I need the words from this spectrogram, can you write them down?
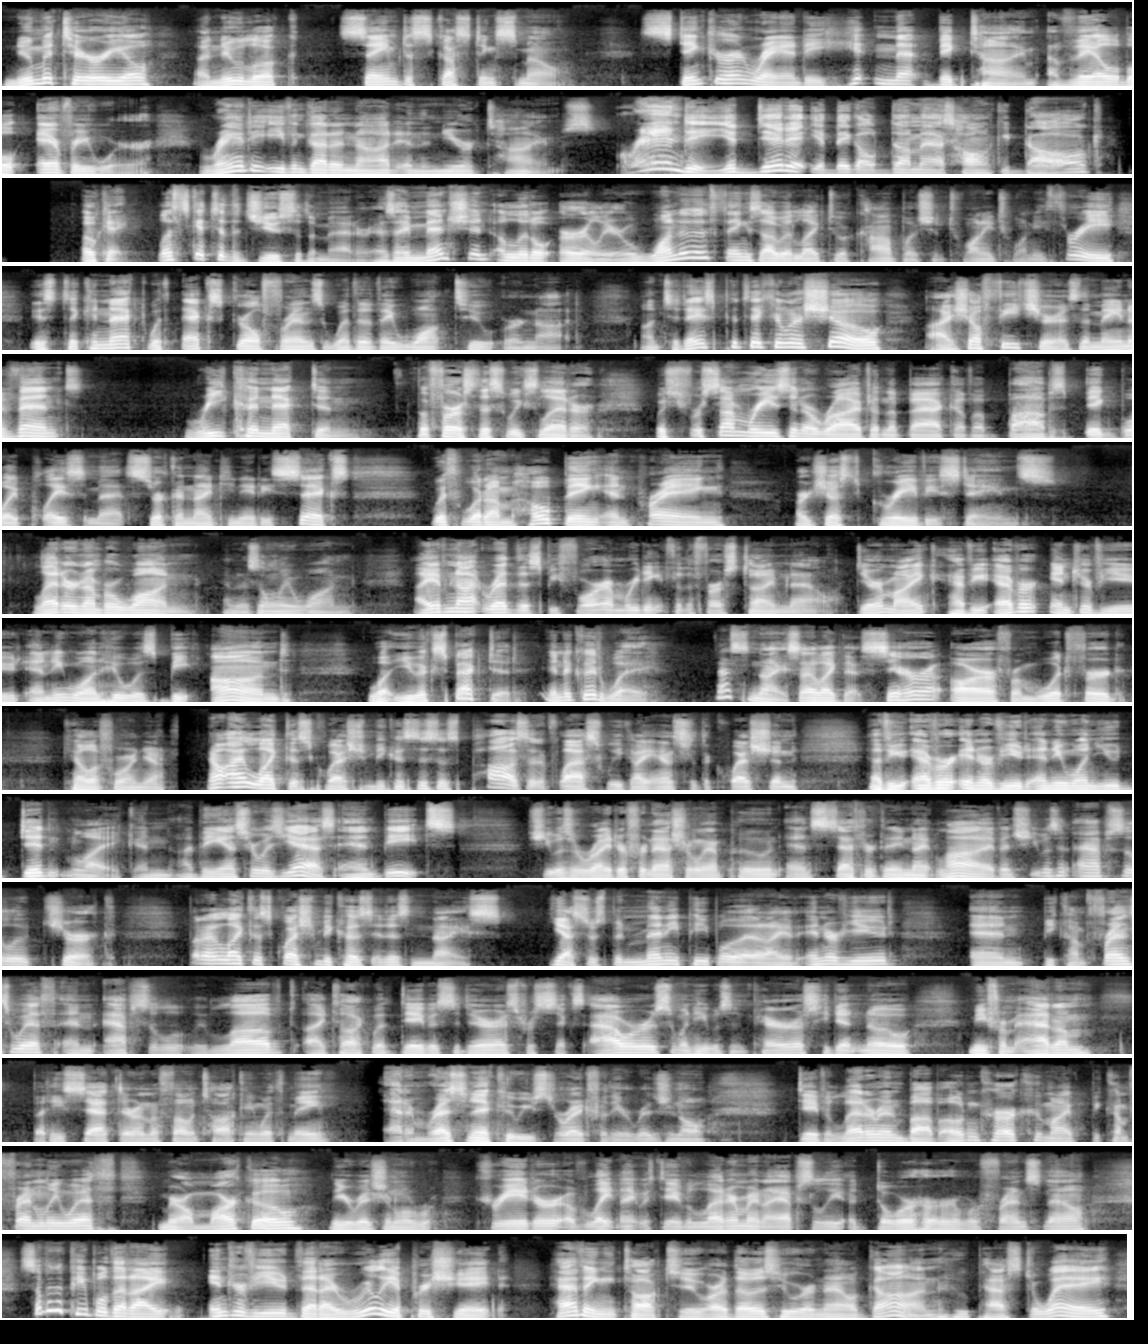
New material, a new look, same disgusting smell. Stinker and Randy hitting that big time, available everywhere. Randy even got a nod in the New York Times. Randy, you did it, you big old dumbass honky dog. Okay, let's get to the juice of the matter. As I mentioned a little earlier, one of the things I would like to accomplish in 2023 is to connect with ex girlfriends whether they want to or not. On today's particular show, I shall feature as the main event Reconnectin'. But first, this week's letter, which for some reason arrived on the back of a Bob's Big Boy placemat circa 1986, with what I'm hoping and praying are just gravy stains. Letter number one, and there's only one. I have not read this before. I'm reading it for the first time now. Dear Mike, have you ever interviewed anyone who was beyond what you expected in a good way? That's nice. I like that. Sarah R. from Woodford, California. Now, I like this question because this is positive. Last week I answered the question Have you ever interviewed anyone you didn't like? And uh, the answer was yes, Anne Beatts. She was a writer for National Lampoon and Saturday Night Live, and she was an absolute jerk. but I like this question because it is nice. Yes, there's been many people that I have interviewed and become friends with and absolutely loved. I talked with David Sedaris for six hours when he was in Paris. He didn't know me from Adam, but he sat there on the phone talking with me. Adam Resnick, who used to write for the original David Letterman, Bob Odenkirk, whom I've become friendly with, Merrill Markoe, the original creator of Late Night with David Letterman. I absolutely adore her. We're friends now. Some of the people that I interviewed that I really appreciate having talked to are those who are now gone, who passed away,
